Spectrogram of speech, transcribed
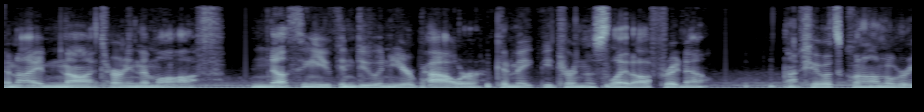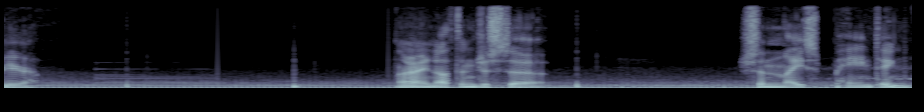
and I'm not turning them off. Nothing you can do in your power can make me turn this light off right now. Okay, what's going on over here? Alright, nothing, just a... Just a nice painting.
